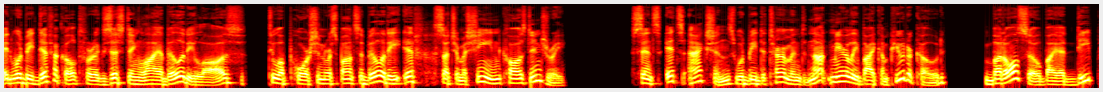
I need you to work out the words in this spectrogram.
It would be difficult for existing liability laws to apportion responsibility if such a machine caused injury, since its actions would be determined not merely by computer code, but also by a deep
